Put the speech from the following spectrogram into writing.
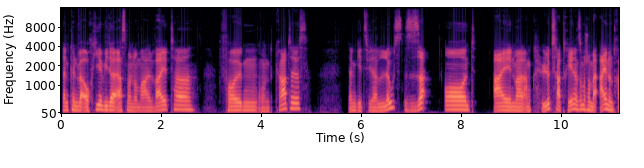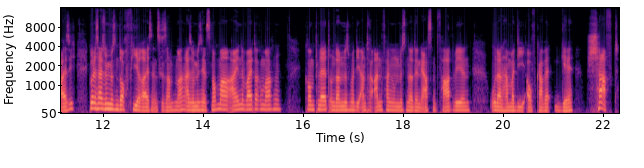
dann können wir auch hier wieder erstmal normal weiter folgen und gratis. Dann geht's wieder los. So, und einmal am Glücksrad drehen. Dann sind wir schon bei 31. Gut, das heißt, wir müssen doch vier Reisen insgesamt machen. Also wir müssen jetzt nochmal eine weitere machen. Komplett. Und dann müssen wir die andere anfangen und müssen da den ersten Pfad wählen. Und dann haben wir die Aufgabe geschafft.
